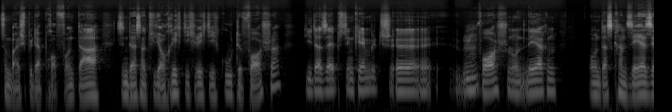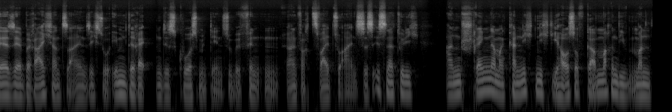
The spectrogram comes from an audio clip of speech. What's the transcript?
zum Beispiel der Prof. Und da sind das natürlich auch richtig, richtig gute Forscher, die da selbst in Cambridge äh, mhm. forschen und lehren. Und das kann sehr, sehr, sehr bereichernd sein, sich so im direkten Diskurs mit denen zu befinden. Einfach zwei zu eins. Das ist natürlich anstrengender. Man kann nicht, nicht die Hausaufgaben machen, die man,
